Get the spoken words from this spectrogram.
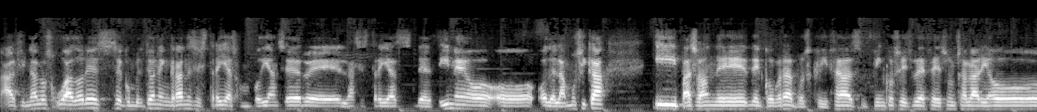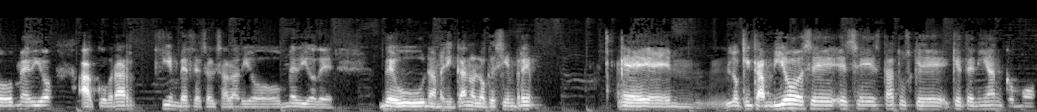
al final los jugadores se convirtieron en grandes estrellas, como podían ser eh, las estrellas del cine o, de la música, y pasaron de, cobrar, pues quizás cinco o seis veces un salario medio a cobrar cien veces el salario medio de, de un americano, lo que siempre eh, lo que cambió ese estatus que, tenían como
